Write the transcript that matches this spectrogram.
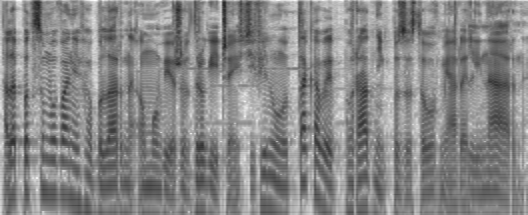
ale podsumowanie fabularne omówię już w drugiej części filmu, tak aby poradnik pozostał w miarę linearny.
